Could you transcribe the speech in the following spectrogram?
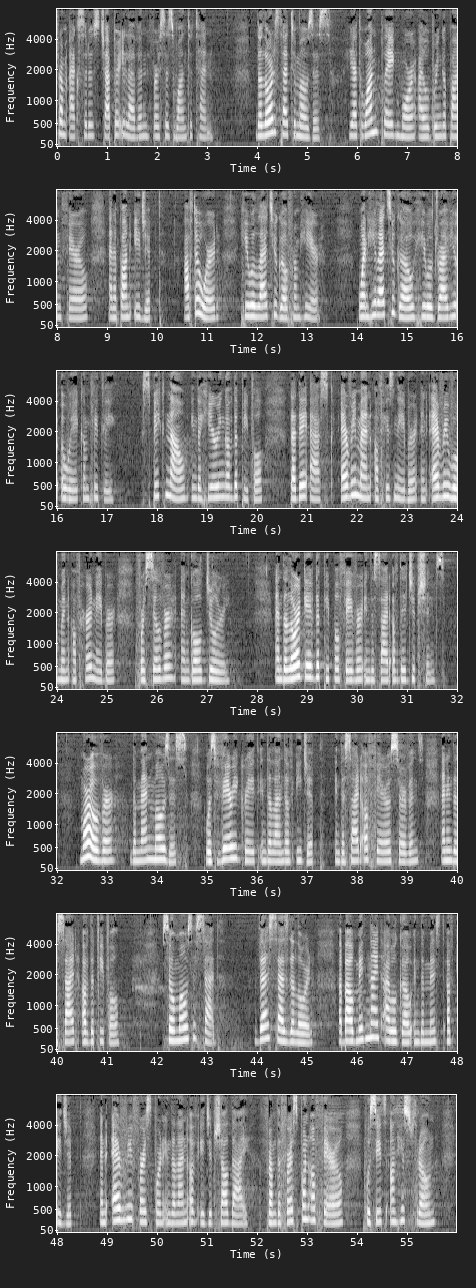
From Exodus chapter 11, verses 1 to 10. The Lord said to Moses, Yet one plague more I will bring upon Pharaoh and upon Egypt. Afterward, he will let you go from here. When he lets you go, he will drive you away completely. Speak now in the hearing of the people that they ask every man of his neighbor and every woman of her neighbor for silver and gold jewelry. And the Lord gave the people favor in the sight of the Egyptians. Moreover, the man Moses was very great in the land of Egypt, in the sight of Pharaoh's servants, and in the sight of the people. So Moses said, Thus says the Lord, About midnight I will go in the midst of Egypt, and every firstborn in the land of Egypt shall die, from the firstborn of Pharaoh, who sits on his throne,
